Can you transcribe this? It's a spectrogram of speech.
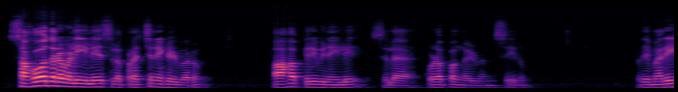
சகோதர வழியிலே சில பிரச்சனைகள் வரும். பாகப்பிரிவினையிலே சில குழப்பங்கள் வந்து சேரும். அதே மாதிரி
